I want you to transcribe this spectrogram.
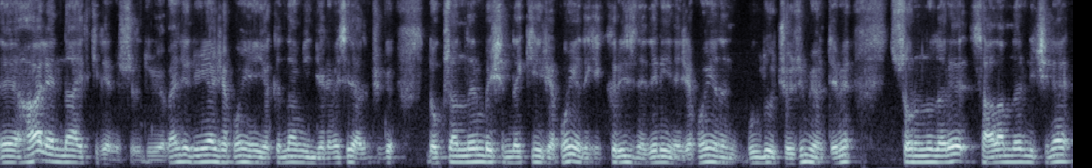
e, halen daha etkilerini sürdürüyor. Bence dünya Japonya'yı yakından bir incelemesi lazım. Çünkü 90'ların başındaki Japonya'daki kriz nedeniyle Japonya'nın bulduğu çözüm yöntemi sorumluları sağlamların içine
